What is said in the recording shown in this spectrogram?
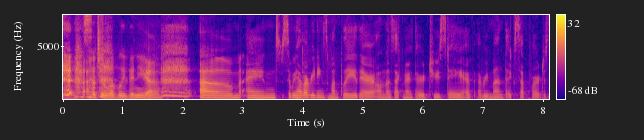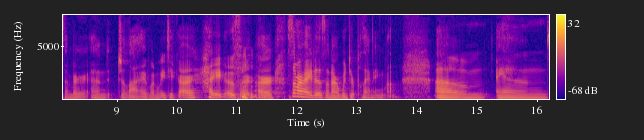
Such a lovely venue. yeah. Um, and so we have our readings monthly. They're on the second or third Tuesday of every month, except for December and July when we take our hiatus, our, our summer hiatus, and our winter planning month. Um, and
